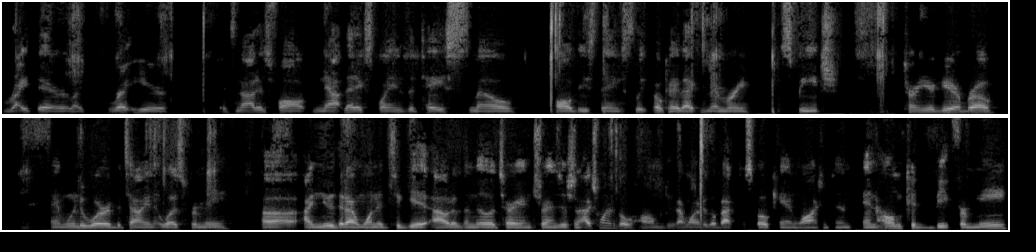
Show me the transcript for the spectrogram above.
right there, like right here. It's not his fault. Now that explains the taste, smell, all these things. Sleep. Okay, that memory, speech. Turn your gear, bro. And Wounded Warrior Battalion, it was for me. Uh, I knew that I wanted to get out of the military and transition. I just wanted to go home, dude. I wanted to go back to Spokane, Washington. And home could be, for me,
